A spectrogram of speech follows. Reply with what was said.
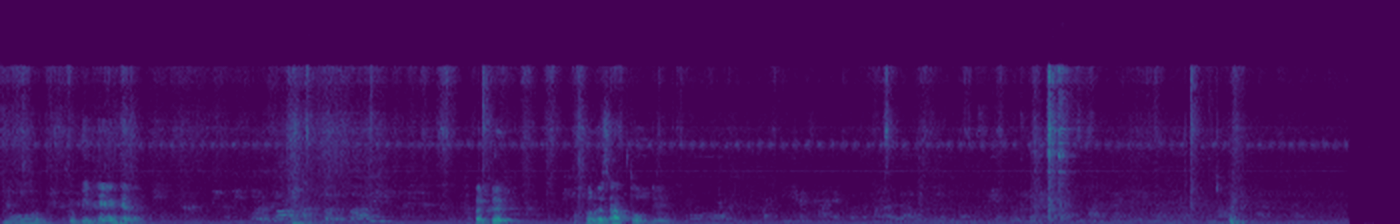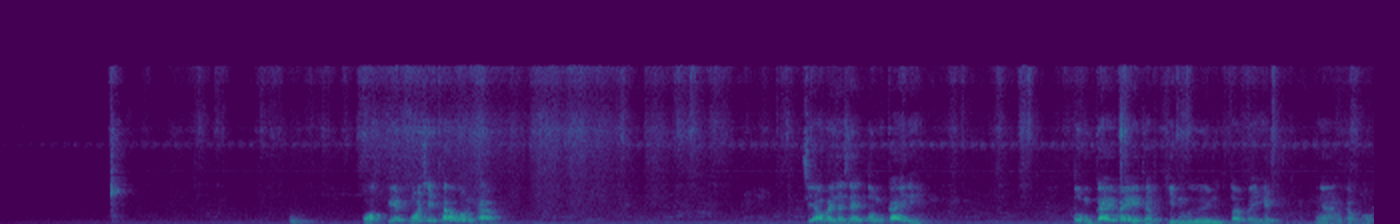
โอ้ก็ปิดแห้งแท้ละถ้าเกิดโทรศัพท์ตกเดี๋ยว ปอกเปียกหัวใช้เท่ากันครับจะเอาไปจะใช้ต้มไก่ต้มไก่ไว้ถ้ากินมื้ออื่นตอนไปเฮ็ดงานครับผม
